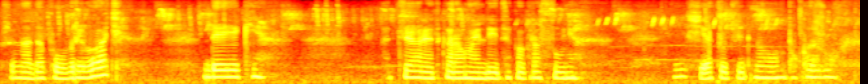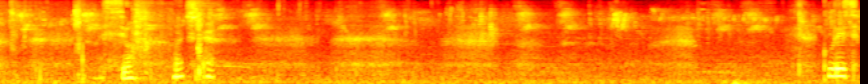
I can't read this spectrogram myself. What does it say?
Вже треба пообривати деякі. Ця ред карамель, дивіться, красуня. І ще тут вікно вам покажу. Все, бачите? Колись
